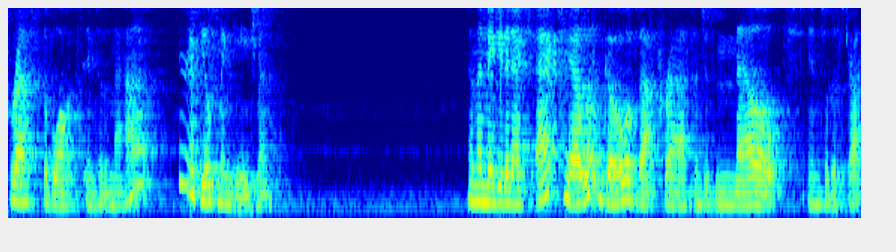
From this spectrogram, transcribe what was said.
press the blocks into the mat, you're to feel some engagement. And then maybe the next exhale, let go of that press and just melt into the stretch.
